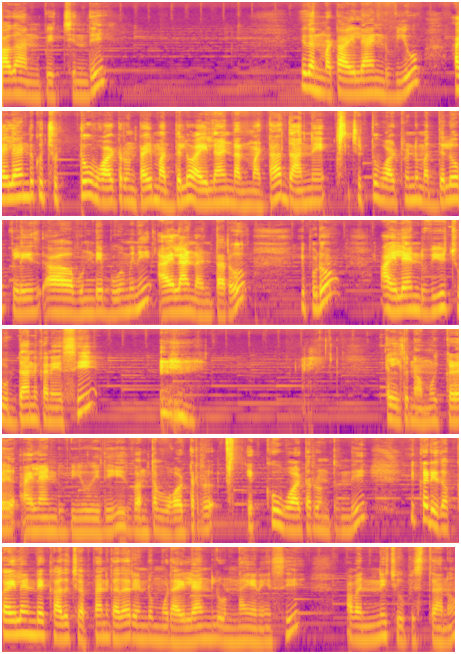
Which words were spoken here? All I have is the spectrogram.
బాగా అనిపించింది. ఇదనమాట ఐలాండ్ వ్యూ. ఐలాండ్కు చుట్టూ వాటర్ ఉంటాయి మధ్యలో ఐలాండ్ అనమాట దాన్నే చుట్టూ వాటర్ ఉండి మధ్యలో ప్లేస్ ఉండే భూమిని ఐలాండ్ అంటారు. ఇప్పుడు ఐలాండ్ వ్యూ చూడ్డానికి అనేసి వెళ్తున్నాము. ఇక్కడ ఐలాండ్ వ్యూ ఇది ఇదంతా వాటర్ ఎక్కువ వాటర్ ఉంటుంది. ఇక్కడ ఇదొక్క ఐలాండే కాదు చెప్పాను కదా రెండు మూడు ఐలాండ్లు ఉన్నాయి అనేసి అవన్నీ చూపిస్తాను.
